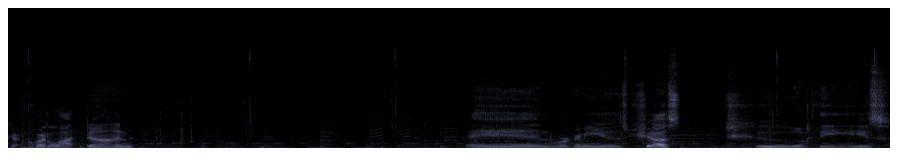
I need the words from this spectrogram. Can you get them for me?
Got quite a lot done. And we're going to use just two of these.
